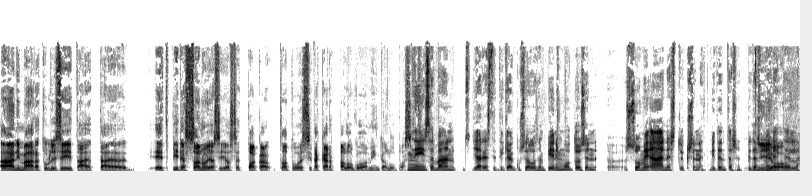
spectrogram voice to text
äänimäärä tuli siitä, että et pidä sanojasi, jos et paka tatuoisi sitä kärppälogoa, minkä lupasit. Niin, se vähän järjestit ikään kuin sellaisen pienimuotoisen someäänestyksen, että miten tässä nyt pitäisi Joo. menetellä.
